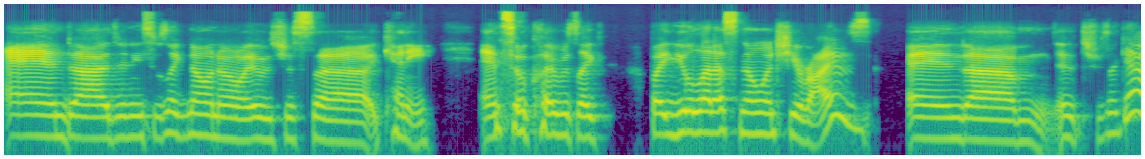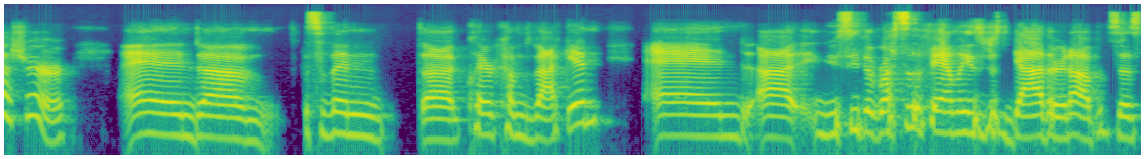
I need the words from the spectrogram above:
And uh, Denise was like, "No, no, it was just uh, Kenny." And so Claire was like, "But you'll let us know when she arrives." And um, she was like, "Yeah, sure." And um, so then uh, Claire comes back in, and uh, you see the rest of the family is just gathered up and says,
